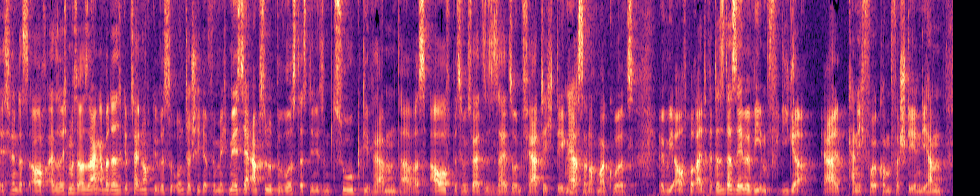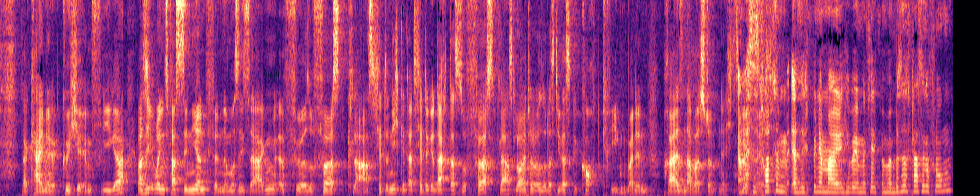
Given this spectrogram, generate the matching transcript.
ich finde das auch, also ich muss auch sagen, aber da gibt es halt noch gewisse Unterschiede für mich. Mir ist ja absolut bewusst, dass in diesem Zug, die wärmen da was auf, beziehungsweise es ist halt so ein Fertigding, Ja. was da nochmal kurz irgendwie aufbereitet wird. Das ist dasselbe wie im Flieger. Ja, kann ich vollkommen verstehen. Die haben da keine Küche im Flieger. Was ich übrigens faszinierend finde, muss ich sagen, äh, für so First Class. Ich hätte nicht gedacht, ich hätte gedacht, dass so First Class Leute oder so, dass die was gekocht kriegen bei den Preisen, aber es stimmt nicht. Aber es ist nicht. trotzdem, also ich bin ja mal, ich habe eben erzählt, ich bin mal Business-Klasse geflogen.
